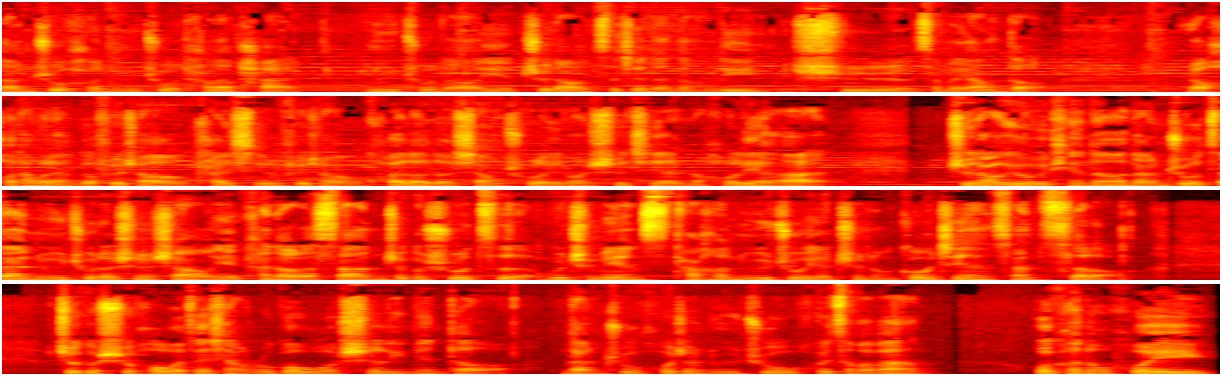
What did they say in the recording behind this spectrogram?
男主和女主摊了牌，女主呢也知道自己的能力是怎么样的，然后他们两个非常开心、非常快乐的相处了一段时间，然后恋爱。直到有一天呢，男主在女主的身上也看到了三这个数字，which means 他和女主也只能够见三次了。这个时候我在想，如果我是里面的男主或者女主会怎么办？我可能会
